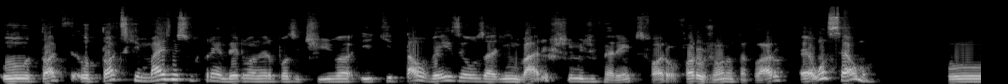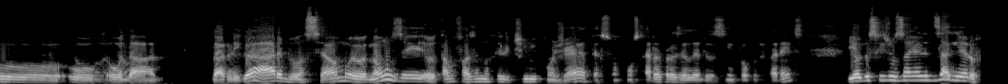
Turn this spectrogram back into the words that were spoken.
o, TOTS, o TOTS que mais me surpreendeu de maneira positiva e que talvez eu usaria em vários times diferentes, fora, fora o Jonathan, claro, é o Anselmo. O, o, o da, da Liga Árabe, o Anselmo, eu não usei, eu tava fazendo aquele time com Jetterson, com os caras brasileiros assim um pouco diferentes, e eu decidi usar ele de zagueiro.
